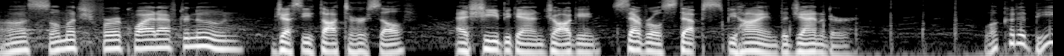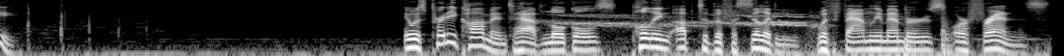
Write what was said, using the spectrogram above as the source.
Uh, so much for a quiet afternoon, Jessie thought to herself as she began jogging several steps behind the janitor. What could it be? It was pretty common to have locals pulling up to the facility with family members or friends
